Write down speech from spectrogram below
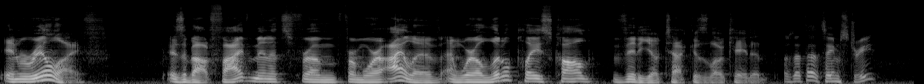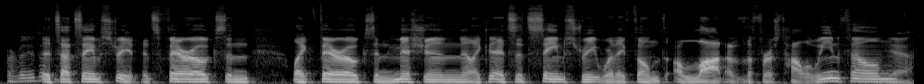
in real life, is about five minutes from from where I live and where a little place called Videotech is located. was that that same street? It's that same street. It's Fair Oaks and like Fair Oaks and Mission. Like it's that same street where they filmed a lot of the first Halloween film. Yeah.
